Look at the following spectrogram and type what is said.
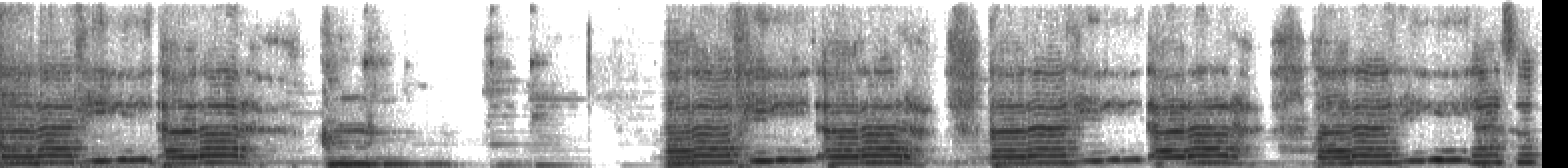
la da di da da da. Mm. La da di da da da, la da di da da da, also.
